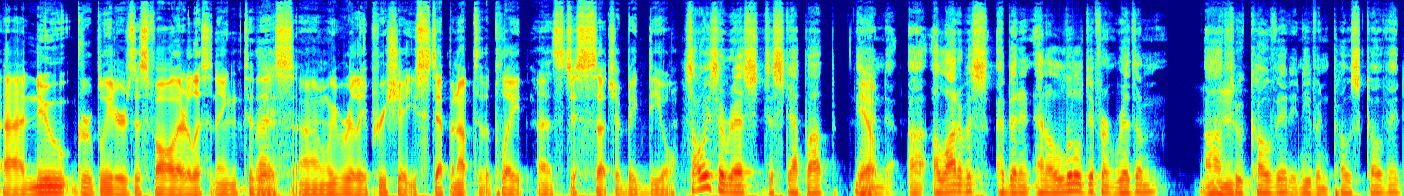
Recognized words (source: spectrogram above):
uh, new group leaders this fall that are listening to this. Um, we really appreciate you stepping up to the plate. Uh, it's just such a big deal. It's always a risk to step up, Yep. and uh, a lot of us have been in, in a little different rhythm uh, Mm-hmm. through COVID and even post COVID.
